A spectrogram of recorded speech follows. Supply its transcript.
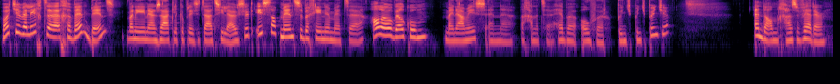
Wat je wellicht uh, gewend bent wanneer je naar een zakelijke presentatie luistert, is dat mensen beginnen met: uh, Hallo, welkom. Mijn naam is en uh, we gaan het hebben over puntje, puntje, puntje. En dan gaan ze verder.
